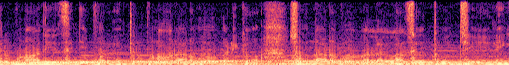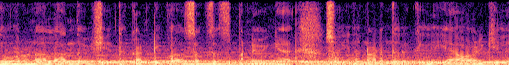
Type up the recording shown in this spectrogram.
திருப்பணம் அதையும் செஞ்சு பாருங்கள் திருப்பணம் ஒரு அனுபவம் கிடைக்கும். ஸோ இந்த அனுபவங்கள் எல்லாம் சேர்த்து வச்சு நீங்கள் ஒரு நாள் அந்த விஷயத்தை கண்டிப்பாக சக்ஸஸ் பண்ணுவீங்க. ஸோ இது நடந்திருக்கு. என் வாழ்க்கையில்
